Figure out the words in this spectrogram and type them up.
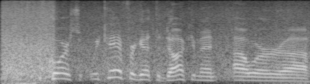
Of course, we can't forget to document our uh,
